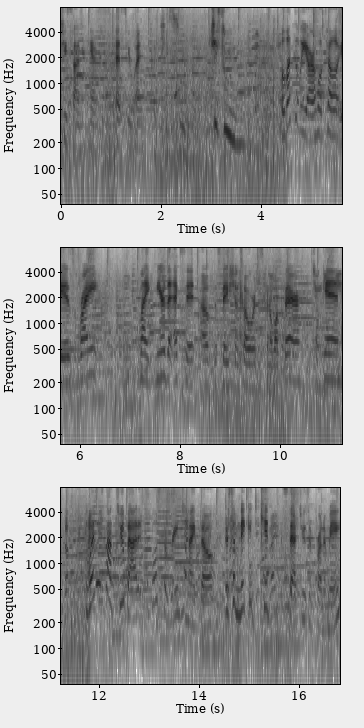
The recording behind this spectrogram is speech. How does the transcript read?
Chisan. Yeah, because it's S-U-N. Chisun. Chisun. Well, luckily our hotel is right like near the exit of the station, so we're just gonna walk there, check in. The weather's not too bad. It's supposed to rain tonight though. There's some naked kid statues in front of me.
